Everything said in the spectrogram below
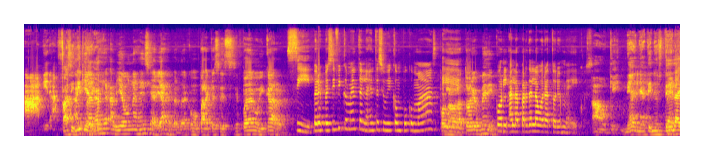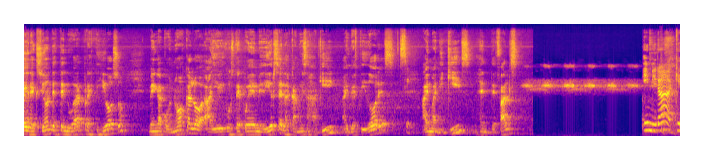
Ah, mira, facilito. Aquí antes había una agencia de viajes, ¿verdad? Como para que se, se puedan ubicar Sí, pero específicamente la gente se ubica un poco más por eh, laboratorios médicos. por- a la par de laboratorios médicos. Ah, ok. Bien, ya tiene usted la dirección de este lugar prestigioso. Venga, conózcalo. Ahí usted puede medirse las camisas aquí. Hay vestidores, Sí. hay maniquís, gente falsa. Y mira Gente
